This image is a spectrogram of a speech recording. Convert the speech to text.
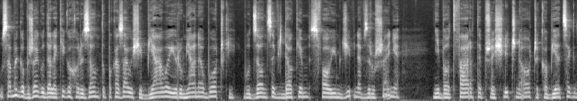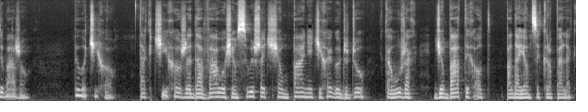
U samego brzegu dalekiego horyzontu pokazały się białe i rumiane obłoczki, budzące widokiem swoim dziwne wzruszenie, niby otwarte, prześliczne oczy kobiece, gdy marzą. Było cicho, tak cicho, że dawało się słyszeć siąpanie cichego dżdżu w kałużach dziobatych od padających kropelek.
